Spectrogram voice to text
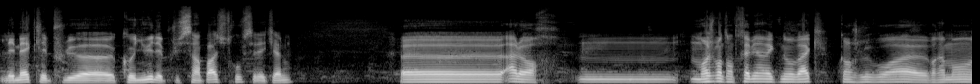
Les mecs les plus euh, connus, les plus sympas, tu trouves, c'est lesquels? Alors, hum, moi je m'entends très bien avec Novak quand je le vois vraiment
